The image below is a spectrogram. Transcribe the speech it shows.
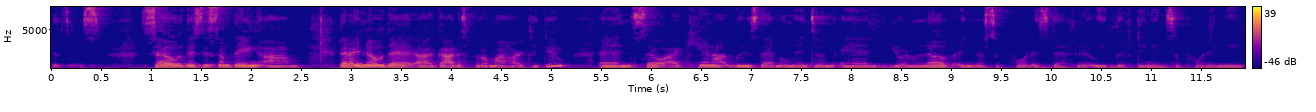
fizzles. So this is something um, that I know that uh, God has put on my heart to do. And so I cannot lose that momentum and your love and your support is definitely lifting and supporting me.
